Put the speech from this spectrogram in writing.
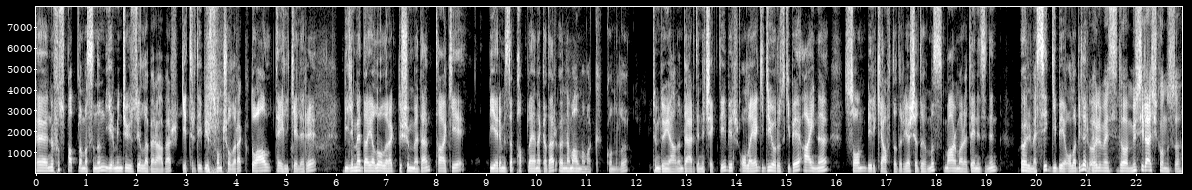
e, nüfus patlamasının 20. yüzyılla beraber getirdiği bir sonuç olarak doğal tehlikeleri bilime dayalı olarak düşünmeden ta ki bir yerimizde patlayana kadar önlem almamak konulu. Tüm dünyanın derdini çektiği bir olaya gidiyoruz gibi aynı son 1-2 haftadır yaşadığımız Marmara Denizi'nin ölmesi gibi olabilir mi? Ölmesi de o. Müsilaj konusu.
